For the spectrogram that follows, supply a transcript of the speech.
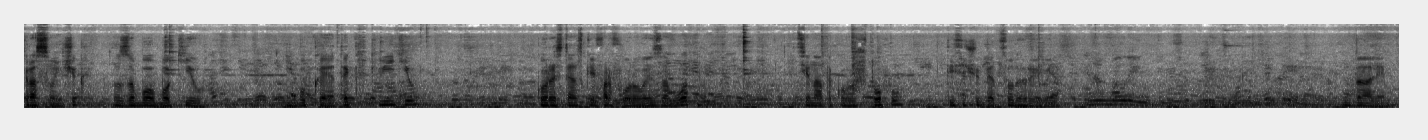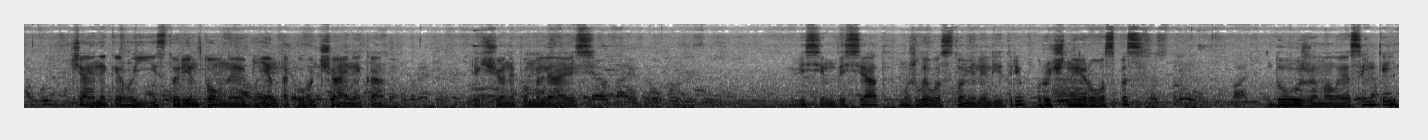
красунчик з обох боків букетик квітів. Коростенський фарфоровий завод. Ціна такого штофу 1500 гривень. Далі. Чайник егоїст. Орієнтовний об'єм такого чайника, якщо я не помиляюсь, 80, можливо 100 мл. Ручний розпис. Дуже малесенький.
